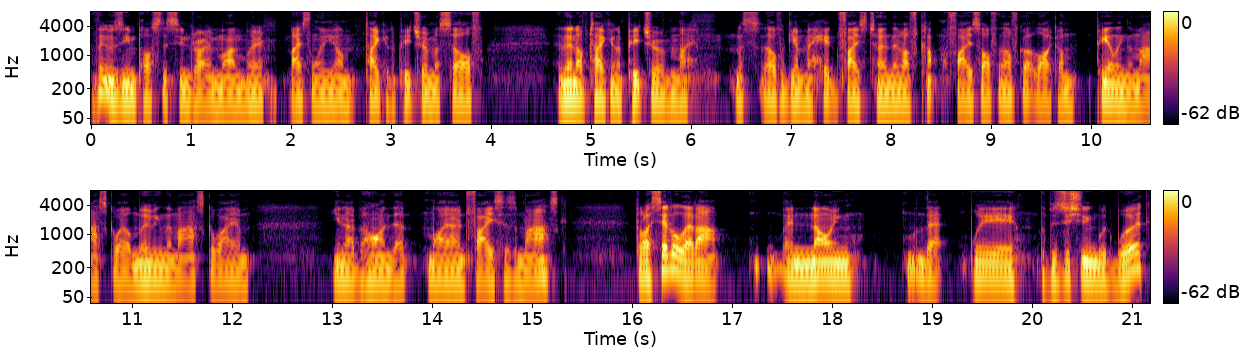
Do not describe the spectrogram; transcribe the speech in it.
I think it was the imposter syndrome one where basically I'm taking a picture of myself and then I've taken a picture of my myself again, my head face turned, then I've cut my face off and I've got like I'm peeling the mask away or moving the mask away. I'm, you know, behind the, my own face as a mask. But I set all that up and knowing that where the positioning would work.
